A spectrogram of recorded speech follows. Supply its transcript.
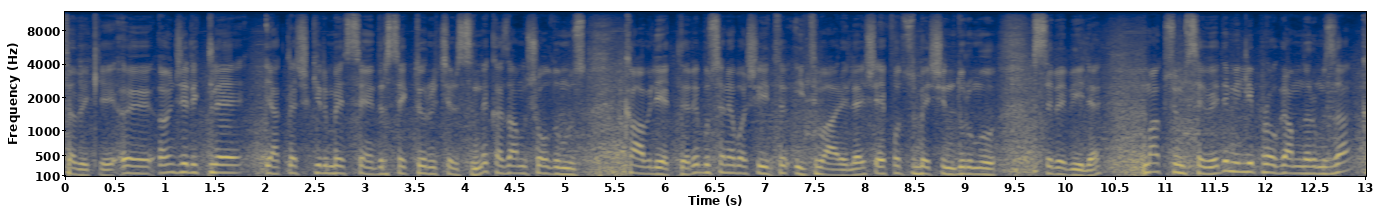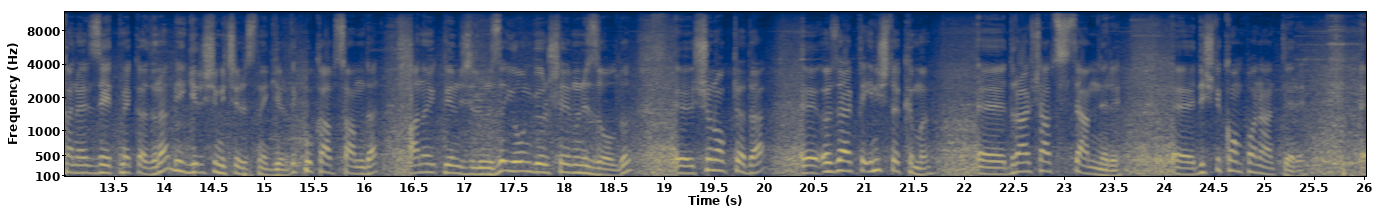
tabii ki. Ee, öncelikle yaklaşık 25 senedir sektörün içerisinde kazanmış olduğumuz kabiliyetleri bu sene başı iti- itibariyle işte F-35'in durumu sebebiyle maksimum seviyede milli programlarımıza kanalize etmek adına bir girişim içerisine girdik. Bu kapsamda ana yüklenicilerimizle yoğun görüşlerimiz oldu. Ee, şu noktada e, özellikle iniş takımı, drive shaft sistemleri, e, dişli komponentleri. E,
